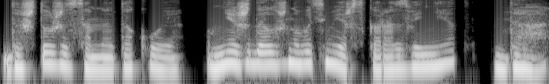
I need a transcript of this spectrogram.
да что же со мной такое? Мне же должно быть мерзко, разве нет? Да,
